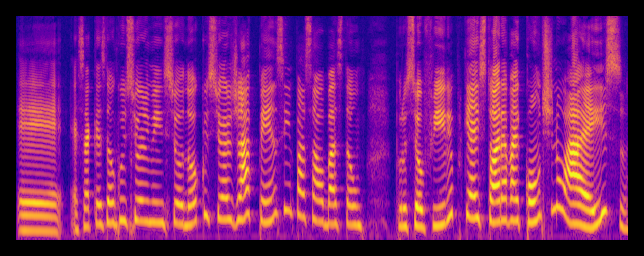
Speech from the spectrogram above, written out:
É, essa questão que o senhor mencionou, que o senhor já pensa em passar o bastão para o seu filho, porque a história vai continuar, é isso?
